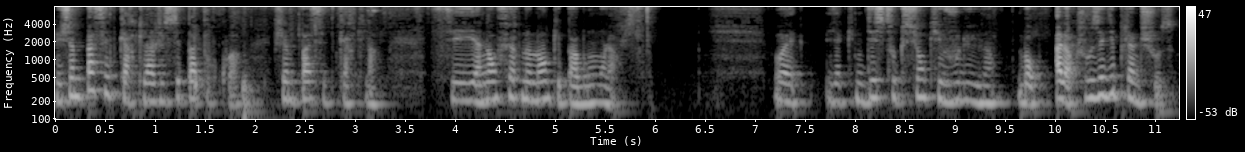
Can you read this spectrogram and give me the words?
Mais j'aime pas cette carte-là. Je ne sais pas pourquoi. J'aime pas cette carte-là. C'est un enfermement qui est pas bon, là. Ouais, il n'y a qu'une destruction qui est voulue. Hein. Bon, alors, je vous ai dit plein de choses.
